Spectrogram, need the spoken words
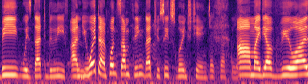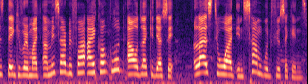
be with that belief, and you wait upon something that you see it's going to change. Exactly. Uh, my dear viewers, thank you very much. Uh, Miss before I conclude, I would like to just say last word in some good few seconds.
